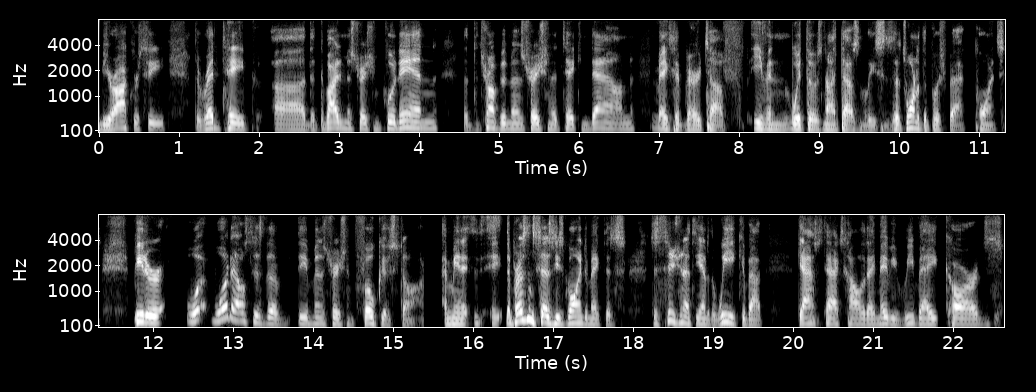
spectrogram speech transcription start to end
bureaucracy, the red tape uh, that the Biden administration put in, that the Trump administration had taken down, makes it very tough, even with those 9,000 leases. That's one of the pushback points. Peter, what what else is the the administration focused on? I mean, it, it, the president says he's going to make this decision at the end of the week about gas tax holiday, maybe rebate cards.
